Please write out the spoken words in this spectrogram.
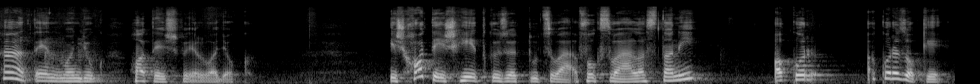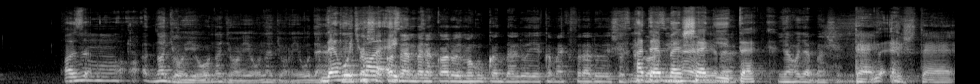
hát én mondjuk hat és fél vagyok, és hat és hét között tudsz, fogsz választani, akkor, akkor az oké. Okay. Az, hmm, nagyon jó, nagyon jó, nagyon jó. De, de hát hogyha egy... az emberek arra, hogy magukat belőjék a megfelelő és az Hát ebben helyre. segítek. Ja, hogy ebben segítek. Te, és te,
